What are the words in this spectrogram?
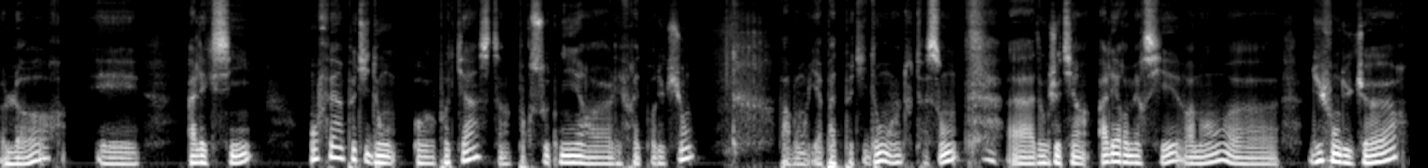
Laure et Alexis ont fait un petit don au podcast pour soutenir euh, les frais de production. Enfin bon, il n'y a pas de petit don, hein, de toute façon. Euh, donc je tiens à les remercier vraiment euh, du fond du cœur.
